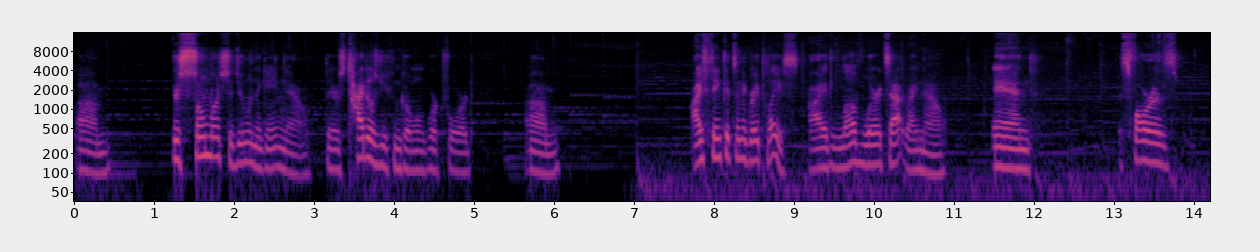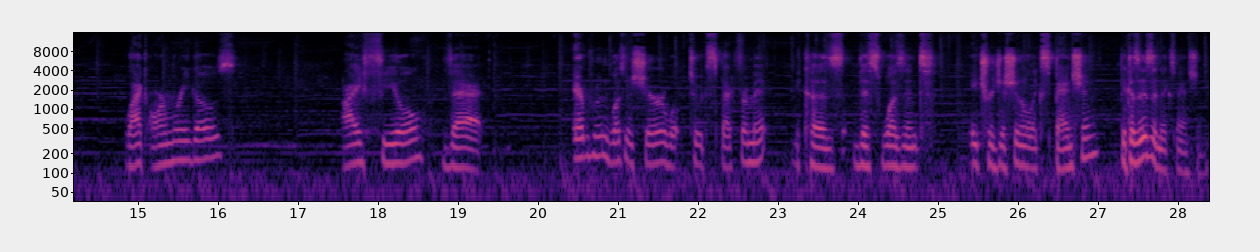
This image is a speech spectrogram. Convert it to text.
Um, there's so much to do in the game now. There's titles you can go and work for. Um, I think it's in a great place. I love where it's at right now. And as far as Black Armory goes, I feel that everyone wasn't sure what to expect from it because this wasn't a traditional expansion because it is an expansion.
